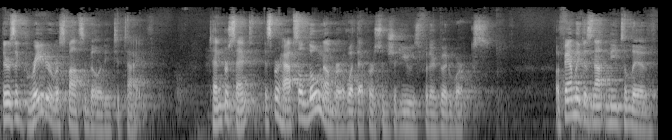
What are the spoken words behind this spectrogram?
there's a greater responsibility to tithe. 10% is perhaps a low number of what that person should use for their good works. A family does not need to live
